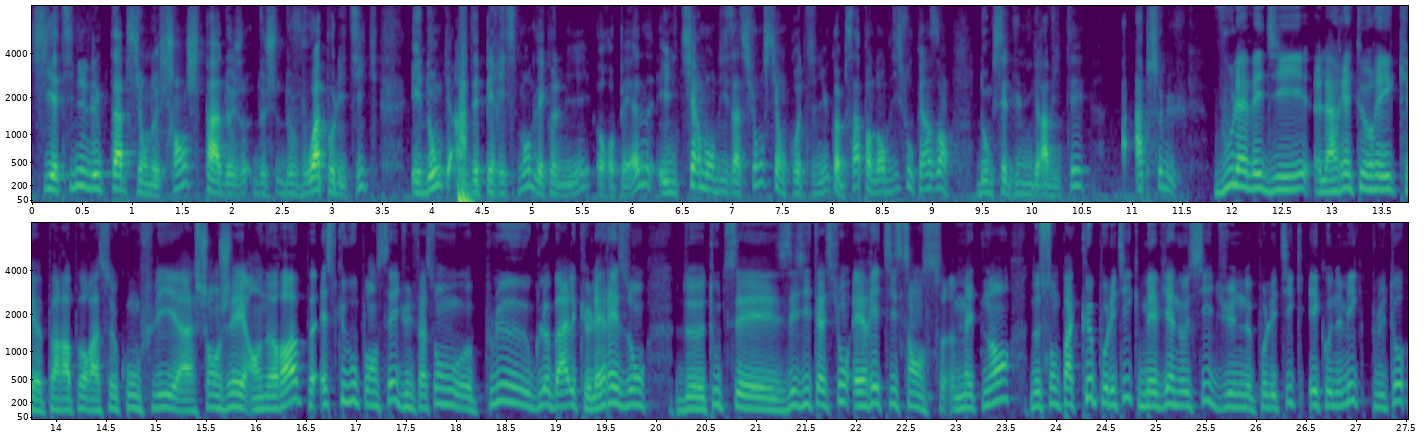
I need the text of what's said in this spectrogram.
qui est inéluctable si on ne change pas de, voie politique, et donc un dépérissement de l'économie européenne et une tiers-mondisation si on continue comme ça pendant 10 ou 15 ans. Donc c'est d'une gravité absolue. Vous l'avez dit, la rhétorique par rapport à ce conflit a changé en Europe. Est-ce que vous pensez d'une façon plus globale que les raisons de toutes ces hésitations et réticences maintenant ne sont pas que politiques, mais viennent aussi d'une politique économique plutôt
